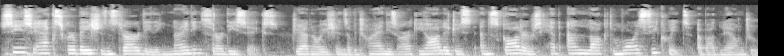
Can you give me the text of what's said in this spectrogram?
Since excavation started in 1936, generations of Chinese archaeologists and scholars have unlocked more secrets about Liangzhu.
